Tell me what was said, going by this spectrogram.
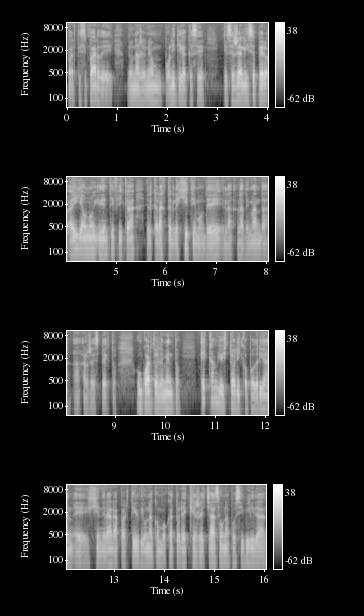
participar de, una reunión política que se, que se realice, pero ahí ya uno identifica el carácter legítimo de la, demanda al respecto. Un cuarto elemento, ¿Qué cambio histórico podrían eh, generar a partir de una convocatoria que rechaza una posibilidad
